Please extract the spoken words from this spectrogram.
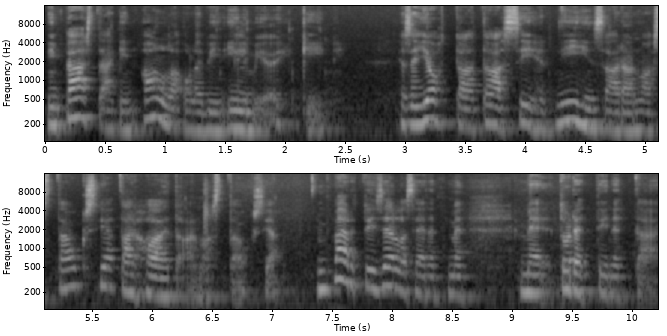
niin päästäänkin alla oleviin ilmiöihin kiinni. Ja se johtaa taas siihen, että niihin saadaan vastauksia tai haetaan vastauksia. Me päädyttiin sellaiseen, että me, me todettiin, että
